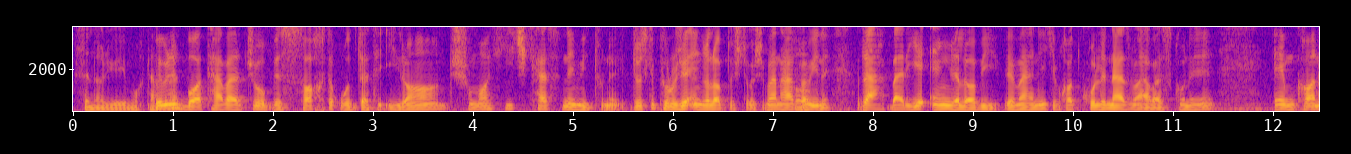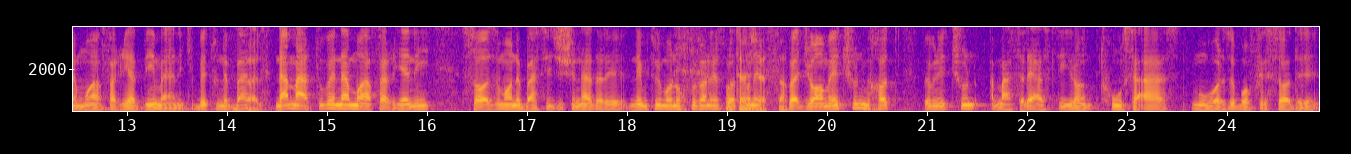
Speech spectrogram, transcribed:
سناریوی محتمل؟ ببینید با توجه به ساخت قدرت ایران شما هیچ کس نمی‌تونه جز که پروژه انقلاب داشته باشه. من حرفم اینه رهبری انقلابی به معنی که بخواد کل نظم عوض کنه امکان موفقیت به این معنی که بتونه بس بله. نه مطلوبه نه موفق یعنی سازمان بسیجش نداره نمی‌تونه با نخبگان ارتباط کنه و جامعه چون می‌خواد ببینید چون مسئله اصلی ایران توسعه است مبارزه با فساده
